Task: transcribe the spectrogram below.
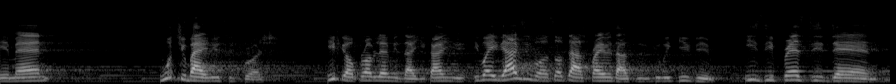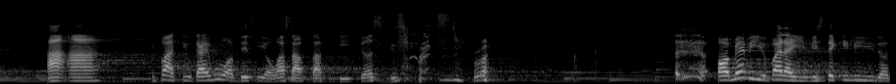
Amen. Would you buy a new toothbrush? If your problem is that you can't if if you ask him for something as private as you, will give him. He's the president. Uh-uh. In fact, you can even update your WhatsApp status. He just use my toothbrush. or maybe you find that he mistakenly used your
